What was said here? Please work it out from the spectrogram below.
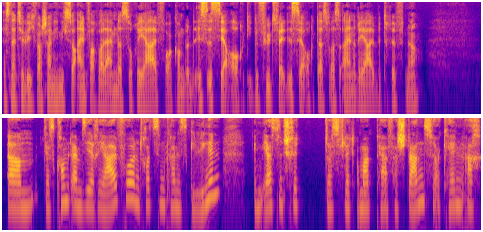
ist natürlich wahrscheinlich nicht so einfach, weil einem das so real vorkommt. Und es ist ja auch, die Gefühlswelt ist ja auch das, was einen real betrifft, ne? Ähm, das kommt einem sehr real vor und trotzdem kann es gelingen, im ersten Schritt das vielleicht auch mal per Verstand zu erkennen, ach,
